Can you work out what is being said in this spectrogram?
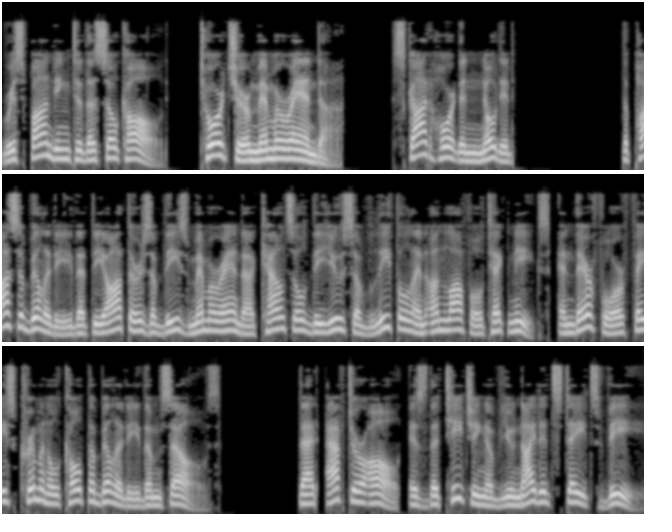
Responding to the so-called torture memoranda, Scott Horton noted, the possibility that the authors of these memoranda counseled the use of lethal and unlawful techniques, and therefore face criminal culpability themselves. That, after all, is the teaching of United States v.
